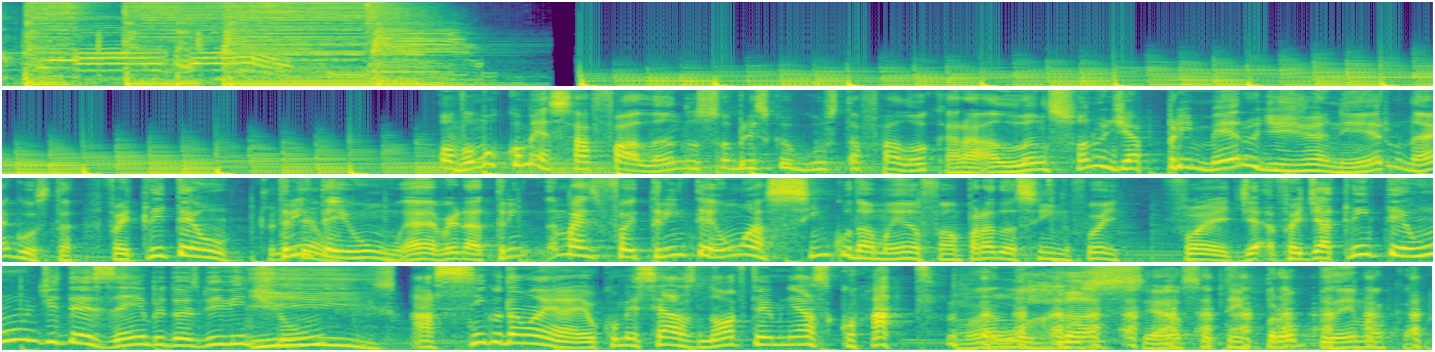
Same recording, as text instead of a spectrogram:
Bom, vamos começar falando sobre isso que o Gusta falou, cara. Lançou no dia 1 de janeiro, né, Gusta? Foi 31. 31, é verdade. 30, mas foi 31 às 5 da manhã, foi uma parada assim, não foi? Foi dia, foi dia 31 de dezembro de 2021, Isso. às 5 da manhã. Eu comecei às 9 e terminei às 4. Mano do céu, você tem problema, cara.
